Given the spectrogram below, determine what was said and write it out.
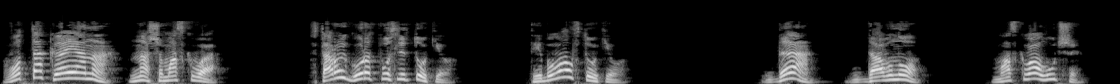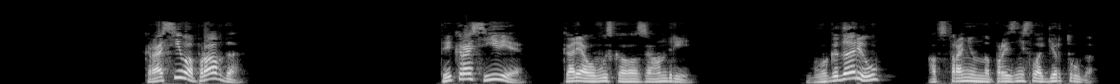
Вот такая она, наша Москва. Второй город после Токио. Ты бывал в Токио? Да, давно. Москва лучше. Красиво, правда? Ты красивее, коряво высказался Андрей. Благодарю, отстраненно произнесла Гертруда.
